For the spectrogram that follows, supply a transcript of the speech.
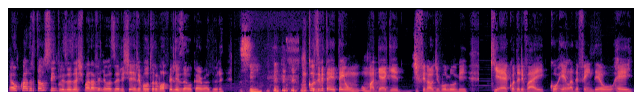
É um quadro tão simples, mas eu acho maravilhoso. Ele, ele voltando mó felizão com a armadura. Sim. Inclusive tem, tem um- uma gag de final de volume que é quando ele vai correr lá defender o rei.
